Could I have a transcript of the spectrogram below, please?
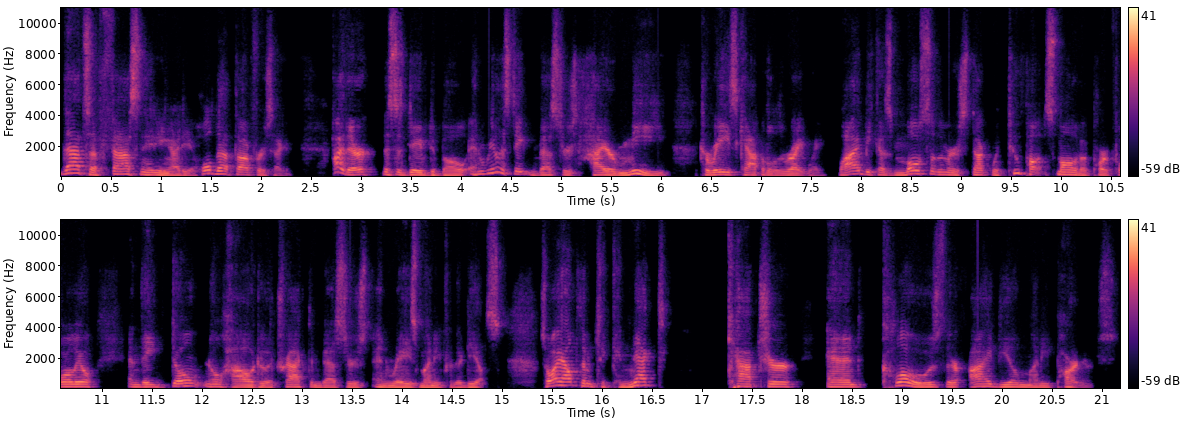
That's a fascinating idea. Hold that thought for a second. Hi there, this is Dave Dubeau, and real estate investors hire me to raise capital the right way. Why? Because most of them are stuck with too small of a portfolio and they don't know how to attract investors and raise money for their deals. So I help them to connect, capture, and close their ideal money partners.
